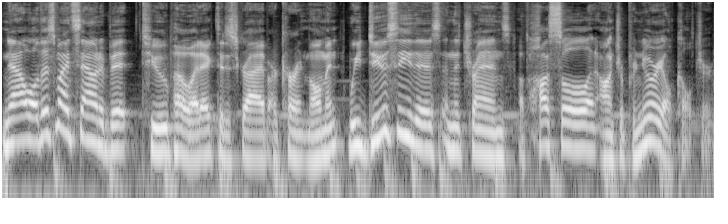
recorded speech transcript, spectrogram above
Now, while this might sound a bit too poetic to describe our current moment, we do see this in the trends of hustle and entrepreneurial culture,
